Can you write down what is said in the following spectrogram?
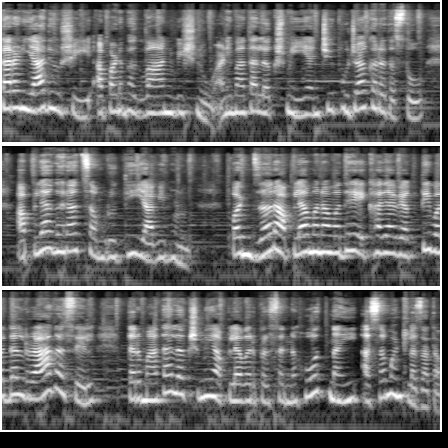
कारण या दिवशी आपण भगवान विष्णू आणि माता लक्ष्मी यांची पूजा करत असतो आपल्या घरात समृद्धी यावी म्हणून. पण जर आपल्या मनामध्ये एखाद्या व्यक्तीबद्दल राग असेल तर माता लक्ष्मी आपल्यावर प्रसन्न होत नाही असं म्हटलं जातं.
